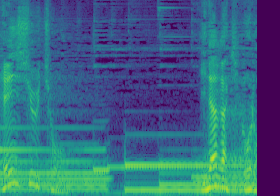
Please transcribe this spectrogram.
編集長稲垣五郎。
